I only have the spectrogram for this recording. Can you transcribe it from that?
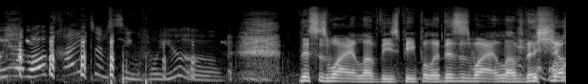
We have all kinds of things for you. This is why I love these people, and this is why I love this show.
